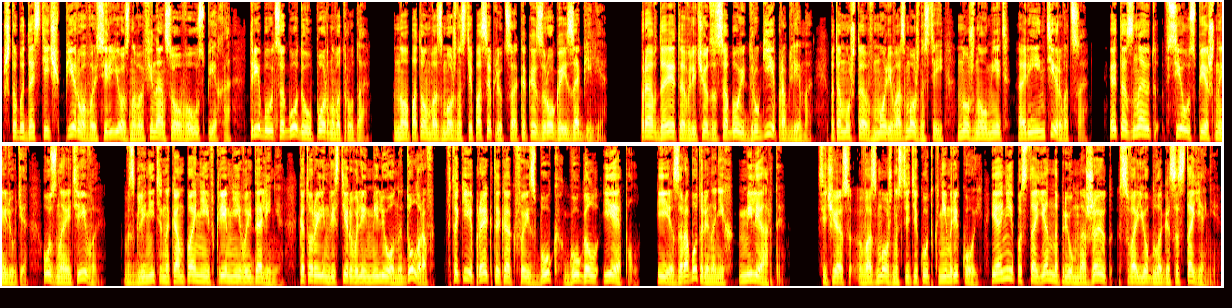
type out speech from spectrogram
Чтобы достичь первого серьезного финансового успеха, требуются годы упорного труда. Но потом возможности посыплются, как из рога изобилия. Правда, это влечет за собой другие проблемы, потому что в море возможностей нужно уметь ориентироваться. Это знают все успешные люди, узнаете и вы. Взгляните на компании в Кремниевой долине, которые инвестировали миллионы долларов в такие проекты, как Facebook, Google и Apple, и заработали на них миллиарды. Сейчас возможности текут к ним рекой, и они постоянно приумножают свое благосостояние.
